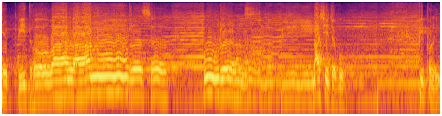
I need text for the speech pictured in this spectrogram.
એ પીધો વાલાનો રસ. પૂરણ દાસી પીપળી.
